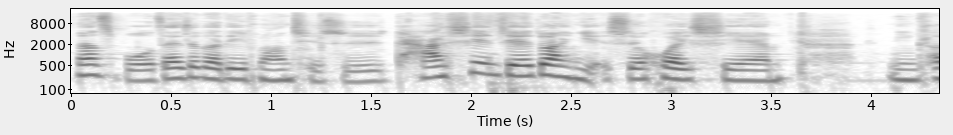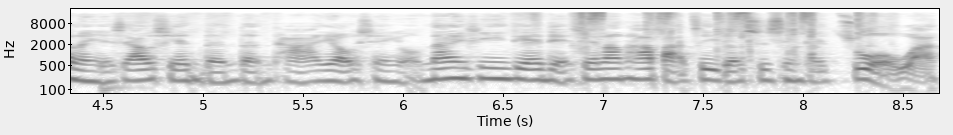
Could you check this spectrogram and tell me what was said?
那只不过在这个地方，其实他现阶段也是会先。你可能也是要先等等他，要先有耐心一点点，先让他把自己的事情给做完。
